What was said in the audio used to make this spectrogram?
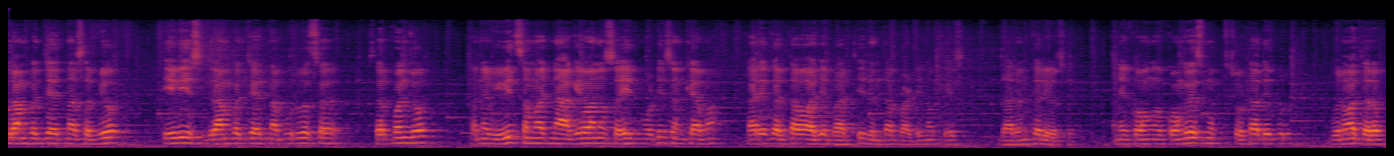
ગ્રામ પંચાયતના સભ્યો, ત્રેવીસ ગ્રામ પંચાયતના પૂર્વ સરપંચો અને વિવિધ સમાજના આગેવાનો સહિત મોટી સંખ્યામાં કાર્યકર્તાઓ આજે ભારતીય જનતા પાર્ટીનો કેસ ધારણ કર્યો છે અને કોંગ્રેસ મુક્ત છોટાદેપુર બનવા તરફ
